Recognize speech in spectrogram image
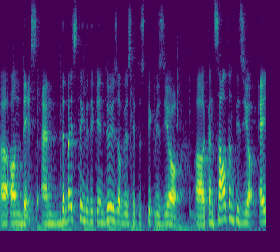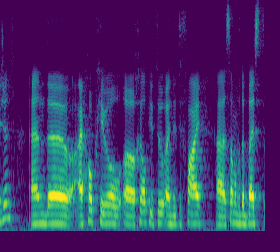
uh, on this. And the best thing that you can do is obviously to speak with your uh, consultant, with your agent, and uh, I hope he will uh, help you to identify uh, some of the best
